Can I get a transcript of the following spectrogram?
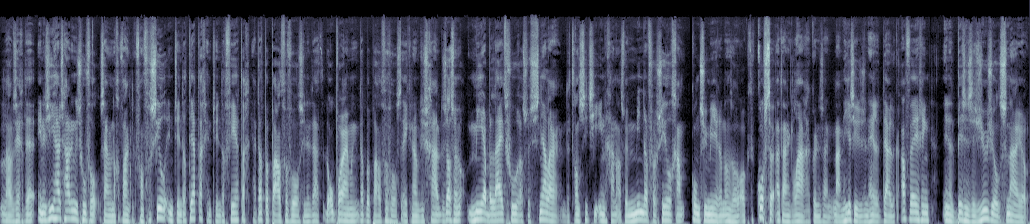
laten we zeggen, de energiehuishouding. Dus hoeveel zijn we nog afhankelijk van fossiel in 2030, in 2040? Ja, dat bepaalt vervolgens inderdaad de opwarming. Dat bepaalt vervolgens de economische schade. Dus als we meer beleid voeren, als we sneller de transitie ingaan, als we minder fossiel gaan consumeren, dan zal ook de kosten uiteindelijk lager kunnen zijn. Nou, hier zie je dus een hele duidelijke afweging. In het business as usual scenario,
